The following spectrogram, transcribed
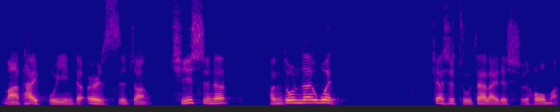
马太福音的二十四章，其实呢，很多人在问，现在是主再来的时候嘛？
